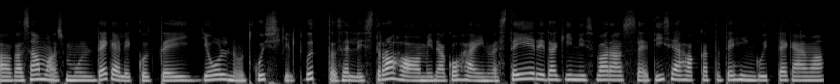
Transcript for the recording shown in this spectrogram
aga samas mul tegelikult ei olnud kuskilt võtta sellist raha, mida kohe investeerida kinnisvarasse, et ise hakata tehinguid tegema.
